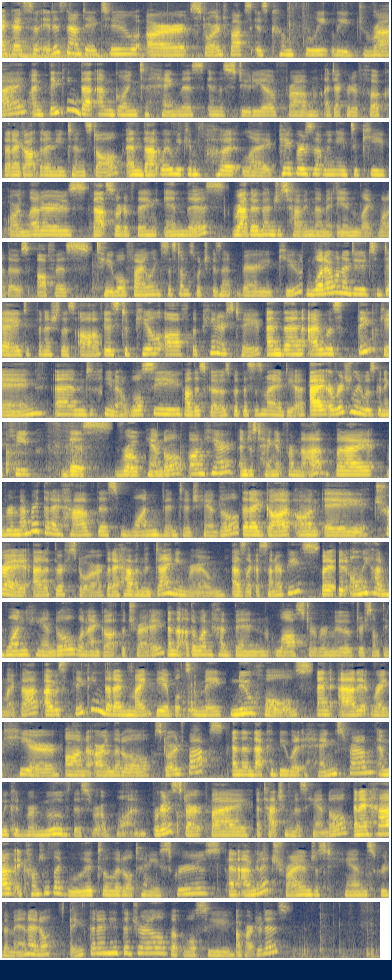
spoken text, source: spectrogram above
Alright guys, so it is now day two. Our storage box is completely dry. I'm thinking that I'm going to hang this in the studio from a decorative hook that I got that I need to install. And that way we can put like papers that we need to keep or letters, that sort of thing in this, rather than just having them in like one of those office table filing systems, which isn't very cute. What I want to do today to finish this off is to peel off the painter's tape. And then I was thinking, and you know, we'll see how this goes, but this is my idea. I originally was gonna keep this rope handle on here and just hang it from that. But I remembered that I have this one vintage handle that I got on a tray at a thrift store that I have in the dining room as like a centerpiece. But it, only had one handle when I got the tray and the other one had been lost or removed or something like that. I was thinking that I might be able to make new holes and add it right here on our little storage box. And then that could be what it hangs from. And we could remove this rope one. We're gonna start by attaching this handle. And I have, it comes with like little, little tiny screws. And I'm gonna try and just hand screw them in. I don't think that I need the drill, but we'll see how hard it is.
